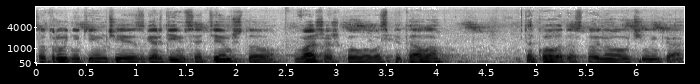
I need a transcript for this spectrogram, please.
сотрудники МЧС, гордимся тем, что ваша школа воспитала такого достойного ученика.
